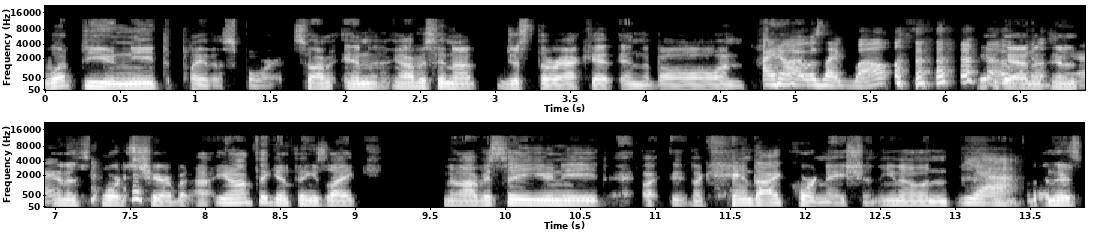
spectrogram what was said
what do you need to play the sport? So I'm and obviously not just the racket and the ball and I know I was like, well, yeah, and, and, and, a sports chair, but uh, you know, I'm thinking things like, you know, obviously you need like, eh, like hand-eye coordination, you know, and yeah, and there's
